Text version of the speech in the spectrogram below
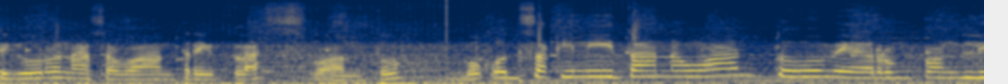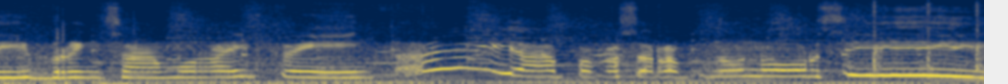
Siguro nasa 1,3 plus, 1,2. Bukod sa kinita na 1,2, meron pang libreng samurai paint. Ay, apakasarap nun, Horsey.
